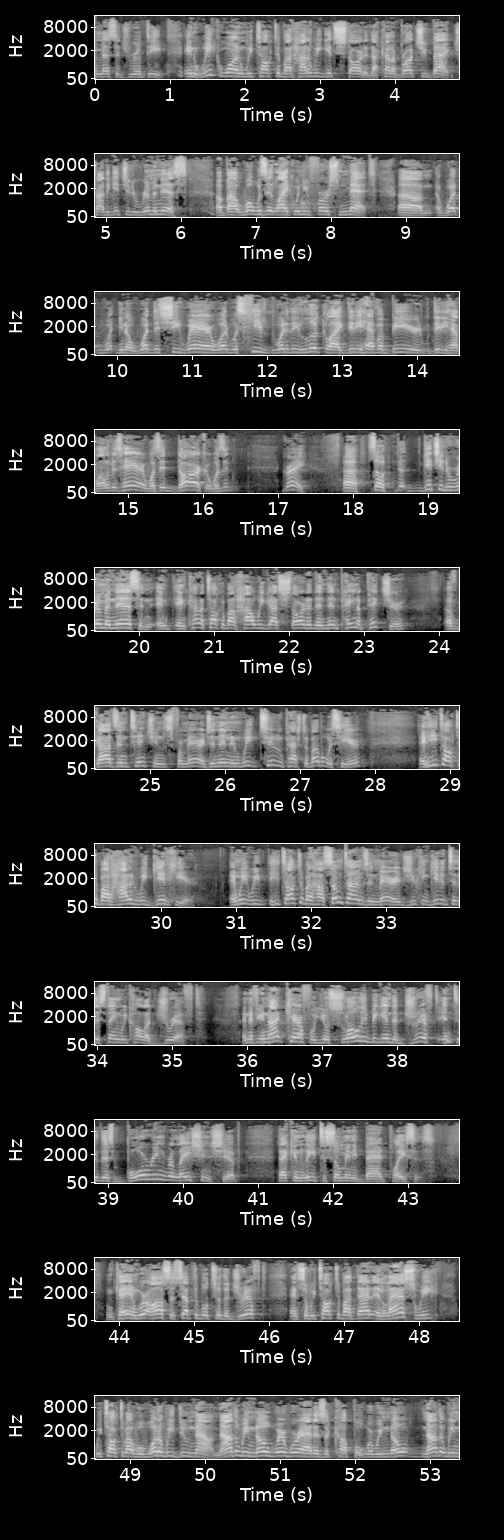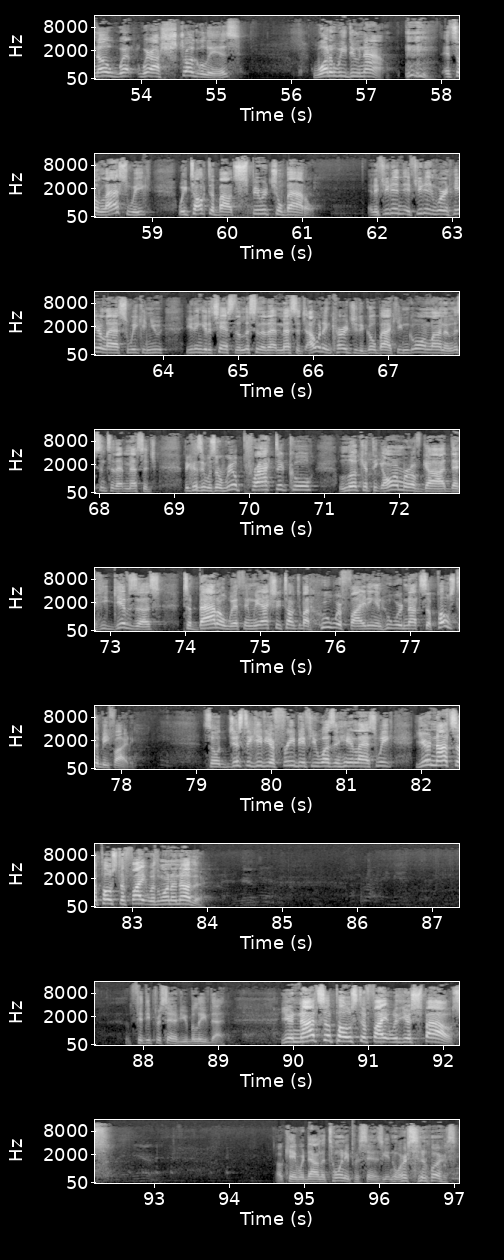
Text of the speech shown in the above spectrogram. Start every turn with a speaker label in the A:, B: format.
A: the message real deep. In week one, we talked about how do we get started. I kind of brought you back, tried to get you to reminisce about what was it like when you first met. Um, what, what, you know, what did she wear? What was he? What did he look like? Did he have a beard? Did he have all of his hair? Was it dark or was it gray? Uh, so th- get you to reminisce and, and, and kind of talk about how we got started and then paint a picture of God's intentions for marriage. And then in week two, Pastor Bubba was here and he talked about how did we get here. And we, we, he talked about how sometimes in marriage you can get into this thing we call a drift. And if you're not careful, you'll slowly begin to drift into this boring relationship that can lead to so many bad places. Okay, and we're all susceptible to the drift. And so we talked about that. And last week, we talked about, well, what do we do now? Now that we know where we're at as a couple, where we know, now that we know what, where our struggle is, what do we do now? and so last week, we talked about spiritual battle. And if you didn't, if you didn't weren't here last week and you, you didn't get a chance to listen to that message, I would encourage you to go back. You can go online and listen to that message because it was a real practical look at the armor of God that He gives us to battle with. And we actually talked about who we're fighting and who we're not supposed to be fighting. So just to give you a freebie if you wasn't here last week, you're not supposed to fight with one another. 50% of you believe that. You're not supposed to fight with your spouse. Okay, we're down to 20%. It's getting worse and worse.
